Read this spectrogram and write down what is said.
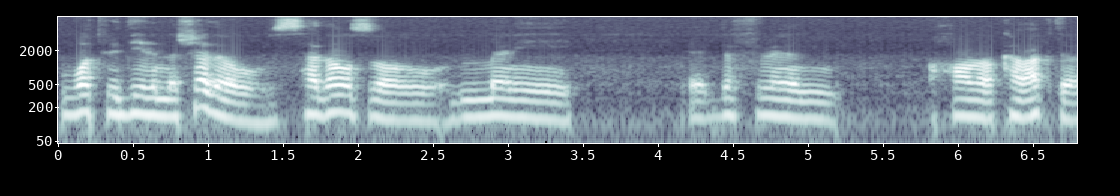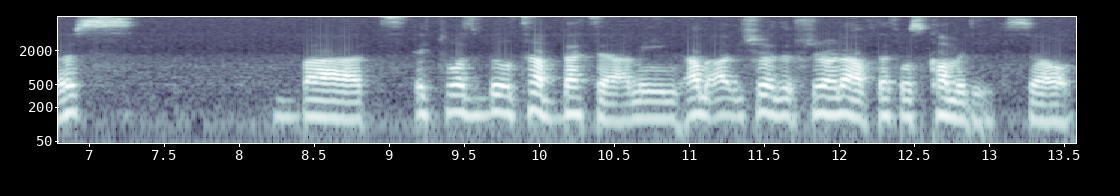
what we did in the shadows had also many uh, different horror characters but it was built up better. I mean i'm, I'm sure that sure enough that was comedy so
